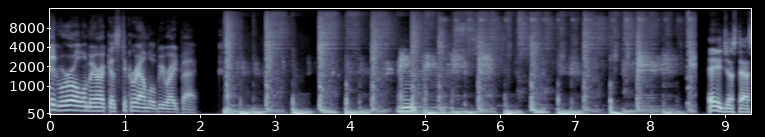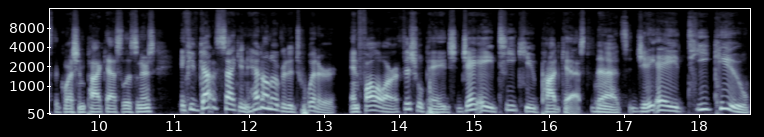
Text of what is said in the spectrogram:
in rural America. Stick around. We'll be right back. Hey, Just Ask the Question podcast listeners. If you've got a second, head on over to Twitter and follow our official page, JATQ Podcast. That's JATQ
